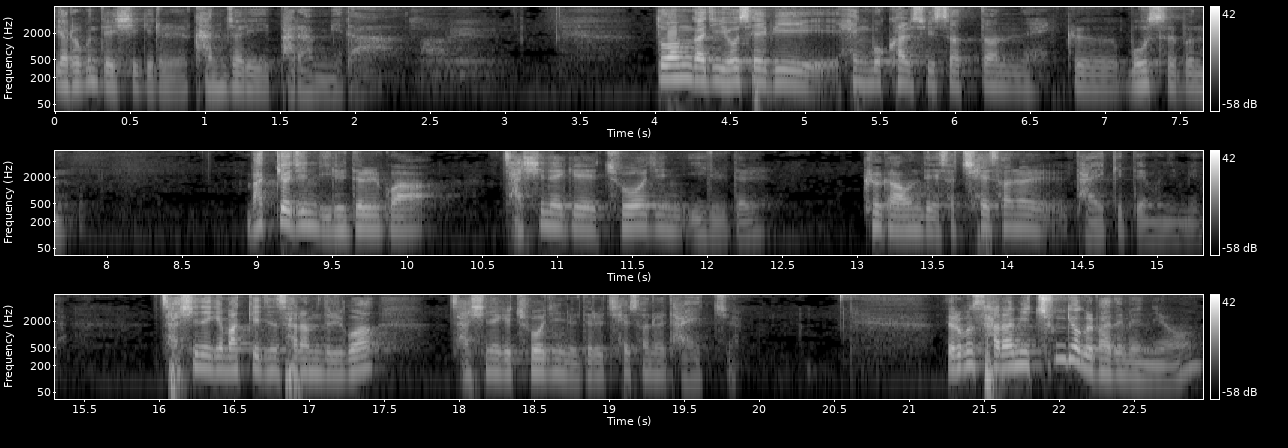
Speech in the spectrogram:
여러분 되시기를 간절히 바랍니다. 또 한 가지 요셉이 행복할 수 있었던 그 모습은 맡겨진 일들과 자신에게 주어진 일들, 그 가운데에서 최선을 다했기 때문입니다. 자신에게 맡겨진 사람들과 자신에게 주어진 일들을 최선을 다했죠. 여러분, 사람이 충격을 받으면요.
